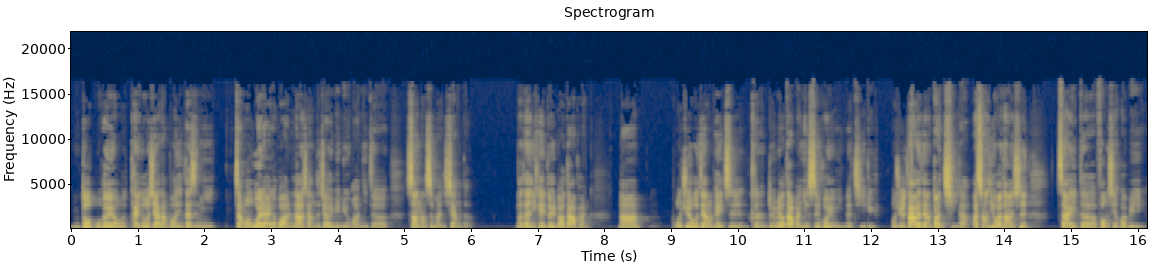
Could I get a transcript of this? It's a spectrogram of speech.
你都不会有太多的下档风险。但是你展望未来的话，你拉长的交易频率的话，你的上涨是蛮香的。那但你可以对标大盘，那我觉得我这样的配置，可能对标大盘也是会有赢的几率。我觉得大概这样短期的，啊，长期的话当然是债的风险会比，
